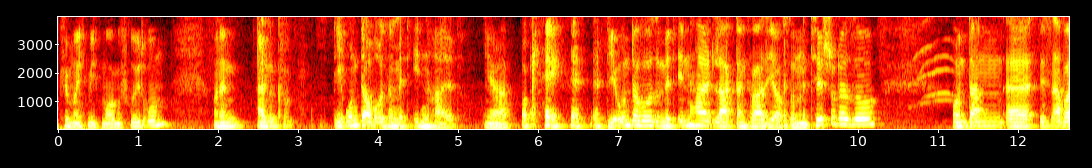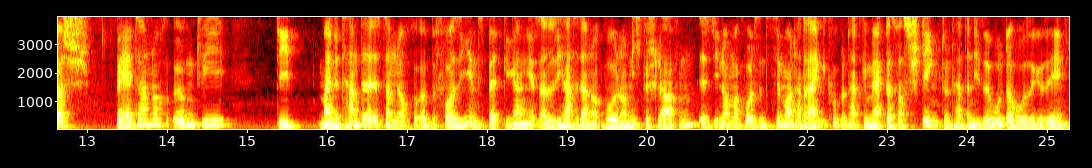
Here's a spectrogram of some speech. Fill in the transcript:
kümmere ich mich morgen früh drum. Und dann. Also die Unterhose mit Inhalt. Ja. Okay. die Unterhose mit Inhalt lag dann quasi auf so einem Tisch oder so. Und dann äh, ist aber später noch irgendwie die meine Tante ist dann noch, äh, bevor sie ins Bett gegangen ist, also die hatte dann wohl noch nicht geschlafen, ist die noch mal kurz ins Zimmer und hat reingeguckt und hat gemerkt, dass was stinkt und hat dann diese Unterhose gesehen.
